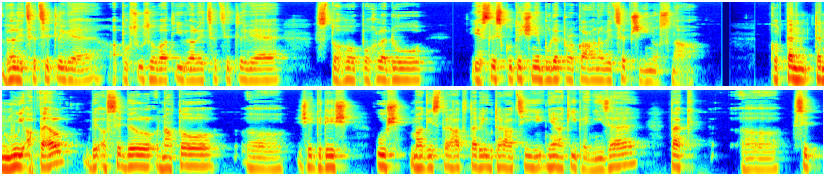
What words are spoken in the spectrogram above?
velice citlivě a posuzovat ji velice citlivě z toho pohledu, jestli skutečně bude pro Klánovice přínosná. Ten, ten můj apel by asi byl na to, eh, že když už magistrát tady utrácí nějaký peníze, tak eh, si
